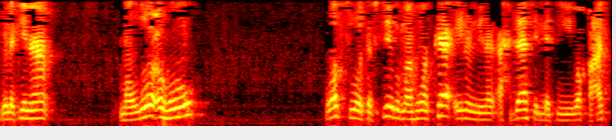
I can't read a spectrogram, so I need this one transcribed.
يقول لك هنا موضوعه وصف وتفسير ما هو كائن من الأحداث التي وقعت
